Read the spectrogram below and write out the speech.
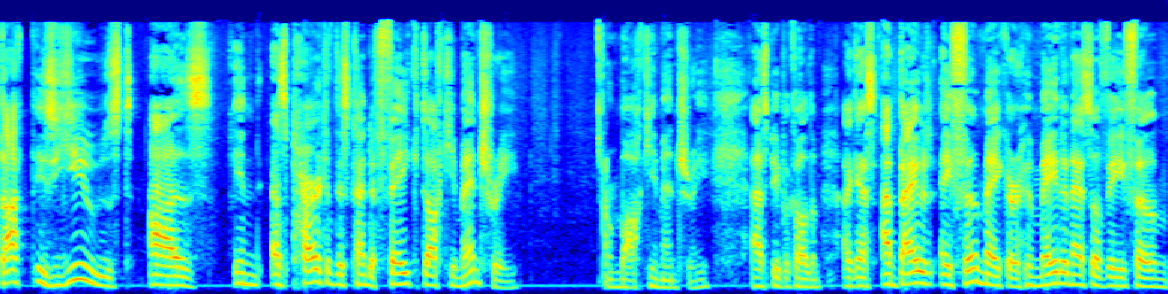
that is used as in as part of this kind of fake documentary or mockumentary, as people call them, I guess, about a filmmaker who made an SOV film.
